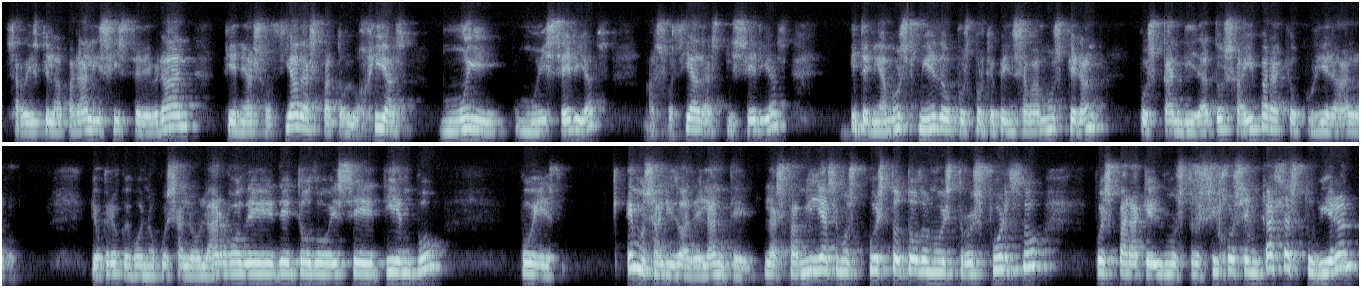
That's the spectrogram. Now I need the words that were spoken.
Sabéis que la parálisis cerebral tiene asociadas patologías muy, muy serias, asociadas y serias, y teníamos miedo, pues porque pensábamos que eran pues candidatos ahí para que ocurriera algo. Yo creo que, bueno, pues a lo largo de, todo ese tiempo, pues hemos salido adelante. Las familias hemos puesto todo nuestro esfuerzo pues para que nuestros hijos en casa estuvieran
